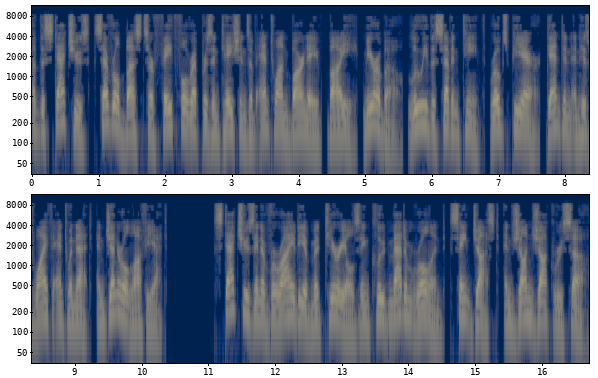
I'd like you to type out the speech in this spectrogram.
Of the statues, several busts are faithful representations of Antoine Barnave, Bailly, Mirabeau, Louis XVII, Robespierre, Danton and his wife Antoinette, and General Lafayette. Statues in a variety of materials include Madame Roland, Saint-Just, and Jean-Jacques Rousseau.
